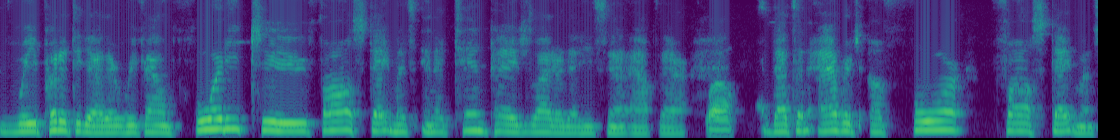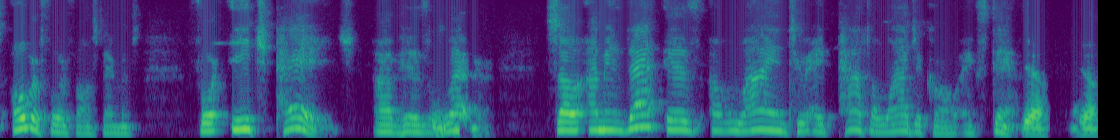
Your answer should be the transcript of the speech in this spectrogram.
we put it together. We found 42 false statements in a 10 page letter that he sent out there. Wow. That's an average of four false statements, over four false statements for each page of his mm-hmm. letter. So, I mean, that is a line to a pathological extent. Yeah. Yeah.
